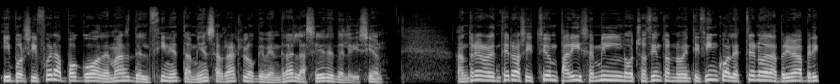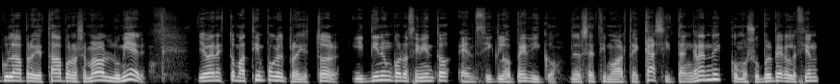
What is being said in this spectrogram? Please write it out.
Y por si fuera poco, además del cine, también sabrás lo que vendrá en la serie de televisión. Antonio Rentero asistió en París en 1895 al estreno de la primera película proyectada por los hermanos Lumière. Llevan esto más tiempo que el proyector y tiene un conocimiento enciclopédico del séptimo arte, casi tan grande como su propia colección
